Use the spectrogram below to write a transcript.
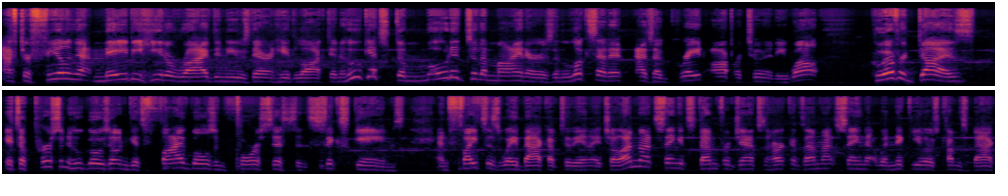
after feeling that maybe he'd arrived and he was there and he'd locked in? Who gets demoted to the minors and looks at it as a great opportunity? Well, whoever does, it's a person who goes out and gets five goals and four assists in six games and fights his way back up to the NHL. I'm not saying it's done for Jansen Harkins. I'm not saying that when Nick Ehlers comes back,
